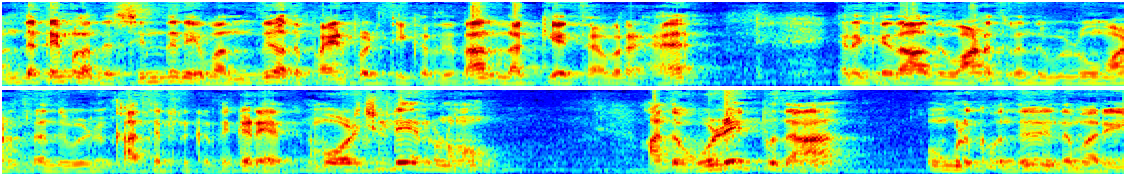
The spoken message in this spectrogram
அந்த டைமில் அந்த சிந்தனை வந்து அதை பயன்படுத்திக்கிறது தான் லக்கே தவிர எனக்கு ஏதாவது வானத்துலேருந்து விழும் வானத்துலேருந்து விழும் காத்துட்டு இருக்கிறது கிடையாது. நம்ம உழைச்சிக்கிட்டே இருக்கணும். அந்த உழைப்பு தான் உங்களுக்கு வந்து இந்த மாதிரி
